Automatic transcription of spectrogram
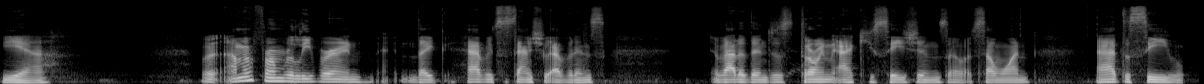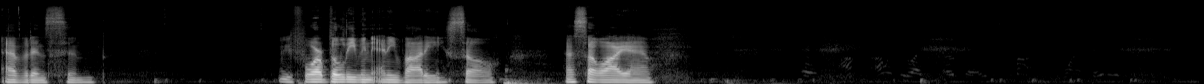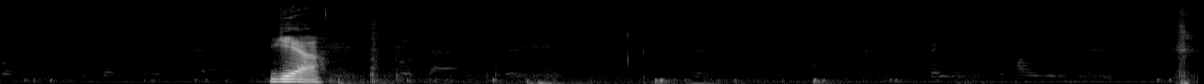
Yeah. But I'm a firm believer in like having substantial evidence rather than just throwing accusations at someone. I had to see evidence and before believing anybody, so that's how I am. Yeah.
